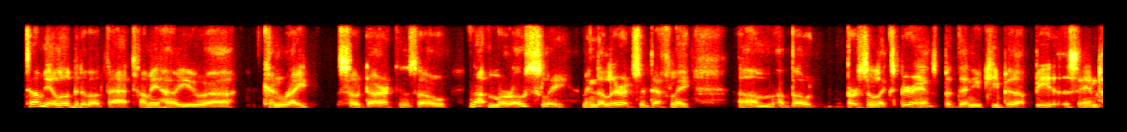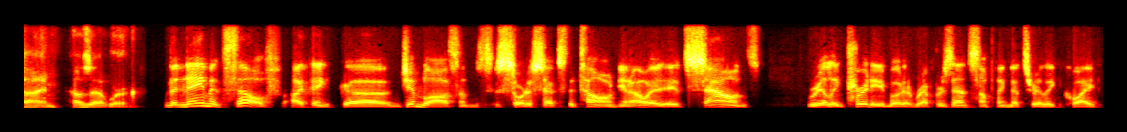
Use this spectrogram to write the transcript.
tell me a little bit about that. Tell me how you uh, can write so dark and so not morosely. I mean, the lyrics are definitely um, about personal experience, but then you keep it upbeat at the same time. How's that work? The name itself, I think, uh, Gin Blossoms sort of sets the tone. You know, it, it sounds really pretty, but it represents something that's really quite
